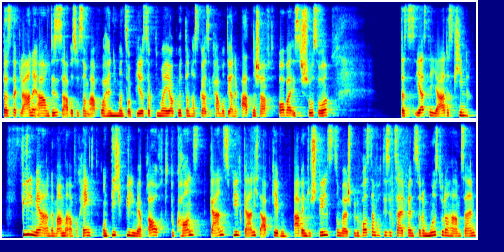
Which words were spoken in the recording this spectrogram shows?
dass der Kleine auch, und das ist aber so, was am auch vorher niemand sagt. Jeder sagt immer, ja gut, dann hast du quasi keine moderne Partnerschaft. Aber es ist schon so, dass das erste Jahr das Kind viel mehr an der Mama einfach hängt und dich viel mehr braucht. Du kannst ganz viel gar nicht abgeben. Aber wenn du stillst zum Beispiel, du hast einfach diese Zeitfenster, da musst du daheim sein.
